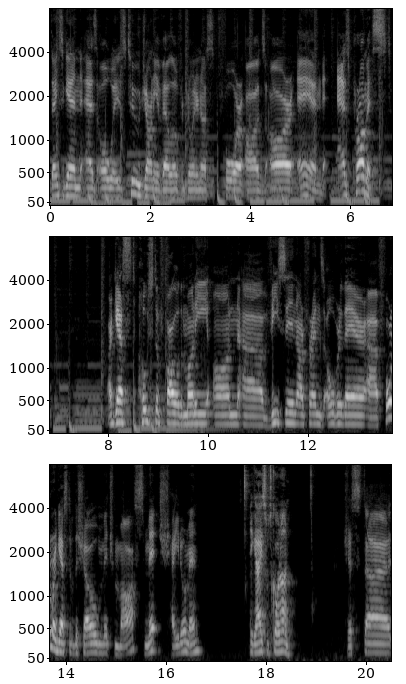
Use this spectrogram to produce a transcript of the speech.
Thanks again, as always, to Johnny Avello for joining us for Odds Are. And as promised, our guest, host of Follow the Money on uh, VSiN, our friends over there, uh, former guest of the show, Mitch Moss. Mitch, how you doing, man? Hey guys, what's going on? Just, uh,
